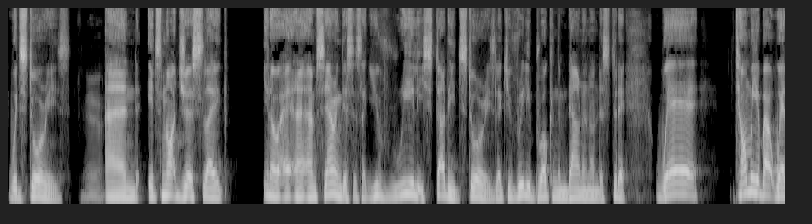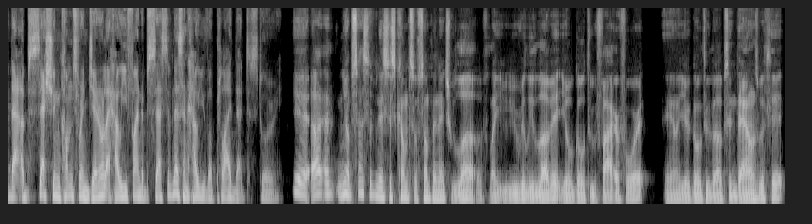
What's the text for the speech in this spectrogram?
with stories. yeah, And it's not just like, you know, I, I- I'm sharing this. It's like you've really studied stories, like you've really broken them down and understood it. Where, tell me about where that obsession comes from in general, like how you find obsessiveness and how you've applied that to story. yeah. I, I, you know, obsessiveness just comes from something that you love. Like you really love it, you'll go through fire for it. You know, you'll go through the ups and downs with it,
